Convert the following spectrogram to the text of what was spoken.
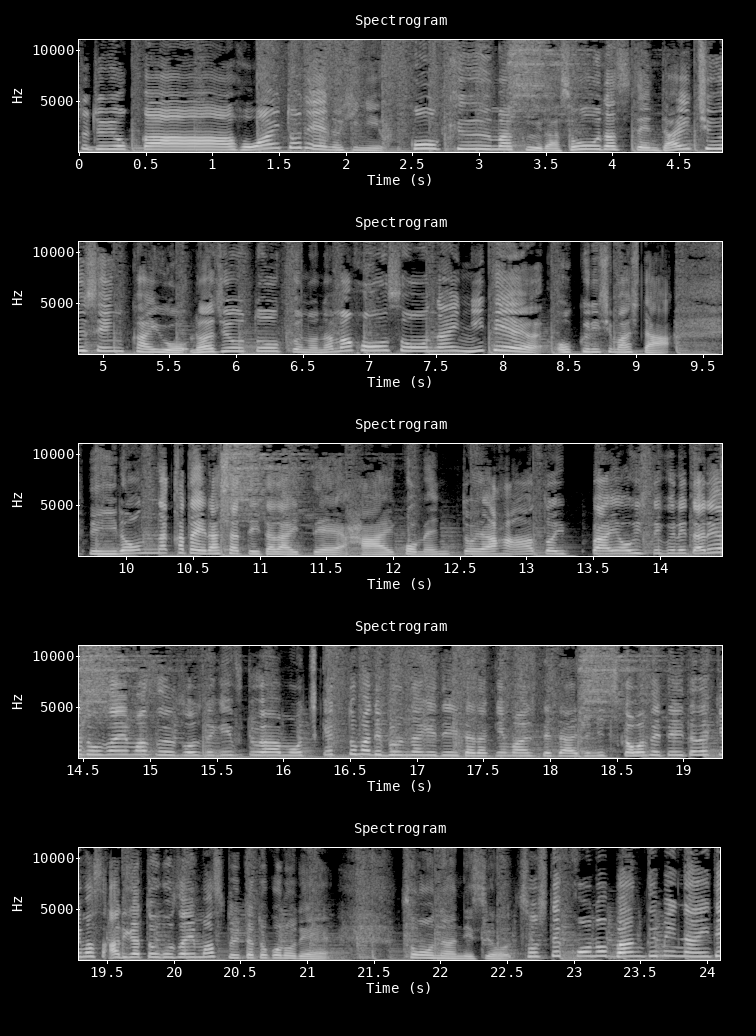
月14日、ホワイトデーの日に、高級枕争奪戦大抽選会をラジオトークの生放送内にてお送りしました。で、いろんな方いらっしゃっていただいて、はい、コメントやハートいっぱい用意してくれてありがとうございます。そしてギフトはもうチケットまでぶん投げていただきまして、大事に使わせていただきます。ありがとうございます。といったところで、そうなんですよ。そしてこの番組内で、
